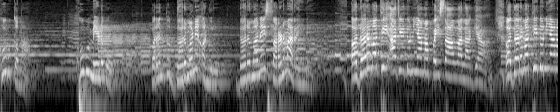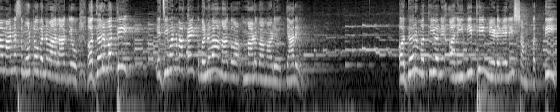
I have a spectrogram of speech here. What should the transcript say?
ખૂબ કમાવ, ખૂબ મેળવો, પરંતુ ધર્મને અનુરૂપ, ધર્મને શરણમાં રહીને. અધર્મથી આજે દુનિયામાં પૈસા આવવા લાગ્યા, અધર્મથી દુનિયામાં માણસ મોટો બનવા લાગ્યો, અધર્મથી એ જીવનમાં કંઈક બનવા માંગવા, માંડવા માંડ્યો, ત્યારે અધર્મથી અને અનીતિથી મેળવેલી સંપત્તિ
